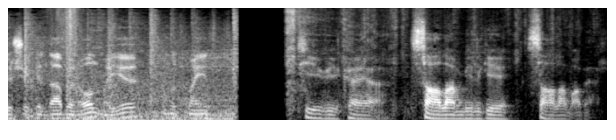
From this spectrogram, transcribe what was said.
bir şekilde abone olmayı unutmayın. TV Kaya. Sağlam bilgi, sağlam haber.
